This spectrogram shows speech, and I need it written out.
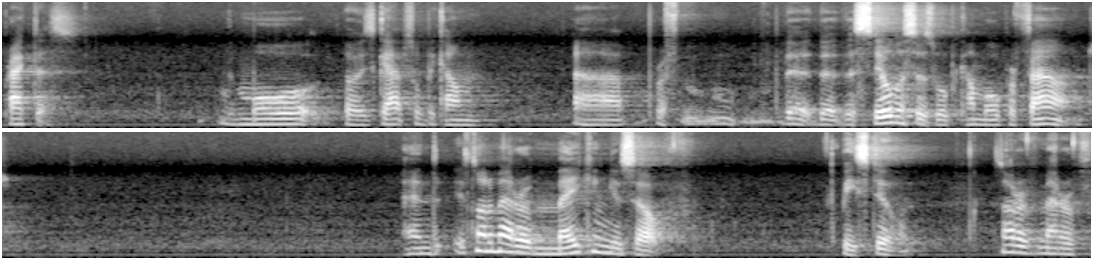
practice, the more those gaps will become, uh, the, the, the stillnesses will become more profound. And it's not a matter of making yourself be still. It's not a matter of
